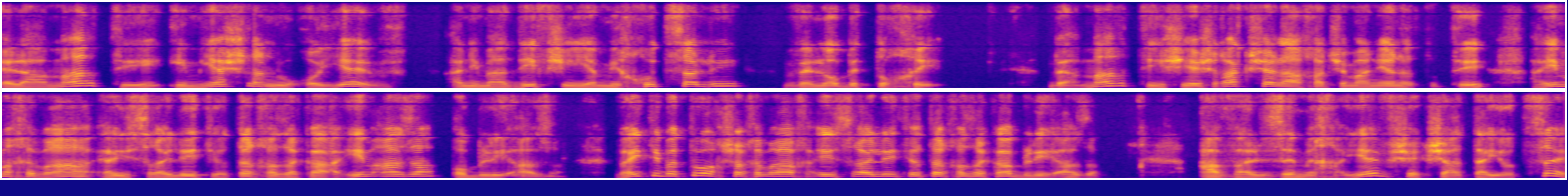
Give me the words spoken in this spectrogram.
אלא אמרתי, אם יש לנו אויב, אני מעדיף שיהיה מחוצה לי ולא בתוכי. ואמרתי שיש רק שאלה אחת שמעניינת אותי, האם החברה הישראלית יותר חזקה עם עזה או בלי עזה? והייתי בטוח שהחברה הישראלית יותר חזקה בלי עזה. אבל זה מחייב שכשאתה יוצא,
